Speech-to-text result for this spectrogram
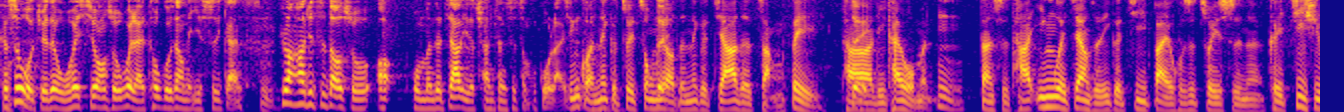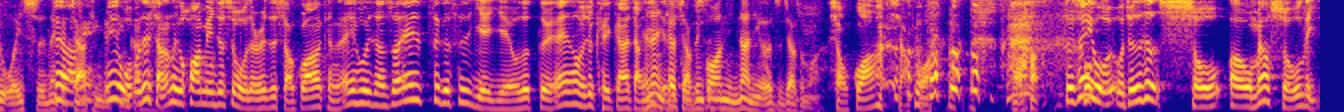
可是我觉得我会希望说，未来透过这样的仪式感，让他去知道说，哦，我们的家里的传承是怎么过来的。尽管那个最重要的那个家的长辈他离开我们，嗯，但是他因为这样子一个祭拜或是追思呢，可以继续维持那个家庭的。因为我我在想到那个画面，就是我的儿子小瓜，可能哎会想说，哎这个是爷爷，我说对，哎我就可以跟他讲。那你叫小兵瓜，你那你儿子叫什么？小瓜，小瓜。对，所以我我觉得是守呃我们要守礼，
